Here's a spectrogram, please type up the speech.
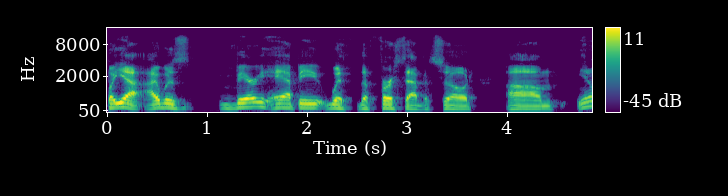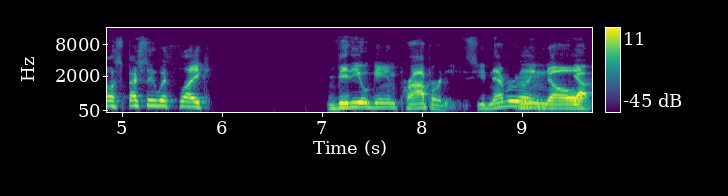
but yeah, I was very happy with the first episode. Um, you know, especially with like video game properties, you never really Mm, know yeah.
